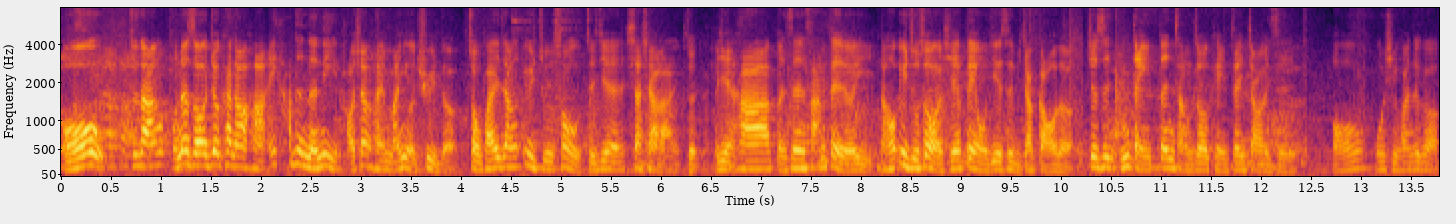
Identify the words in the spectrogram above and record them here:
哦，这张我那时候就看到他，哎、他的能力好像还蛮有趣的。手牌一张玉足兽直接下下来，对，而且他本身三费而已。然后玉足兽有些费用我记得是比较高的，就是你等于登场之后可以再叫一只。哦，我喜欢这个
